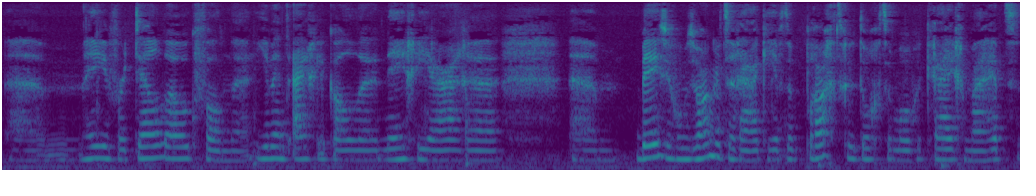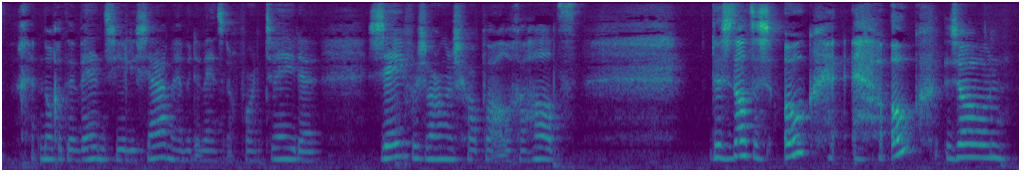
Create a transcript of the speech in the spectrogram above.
Ehm, je vertelde ook van, eh, je bent eigenlijk al eh, negen jaar bezig om zwanger te raken. Je hebt een prachtige dochter mogen krijgen, maar hebt nog de wens, jullie samen hebben de wens nog voor een tweede. Zeven zwangerschappen al gehad. Dus dat is ook, ook zo'n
